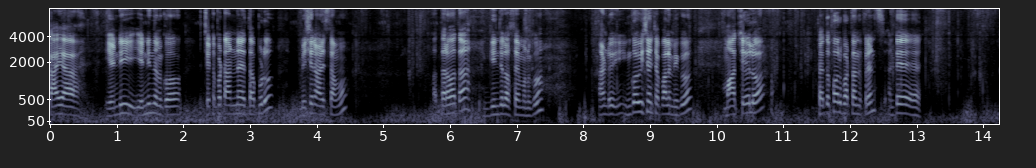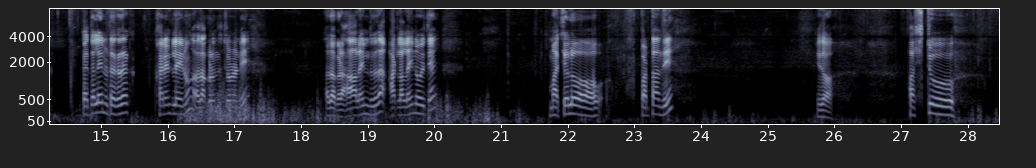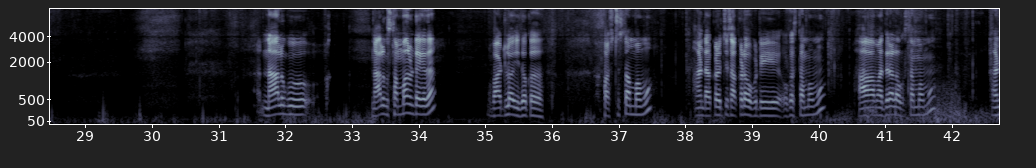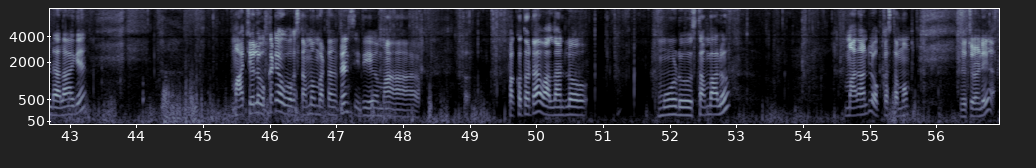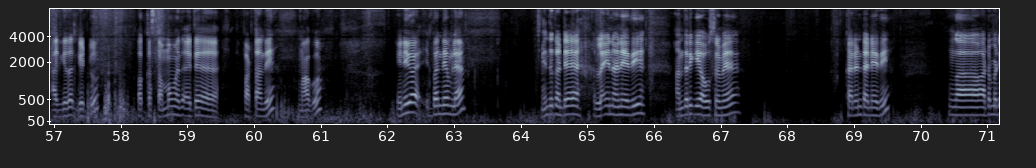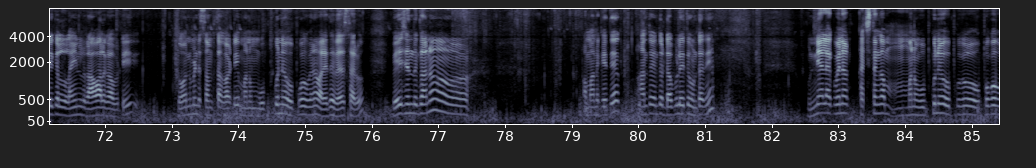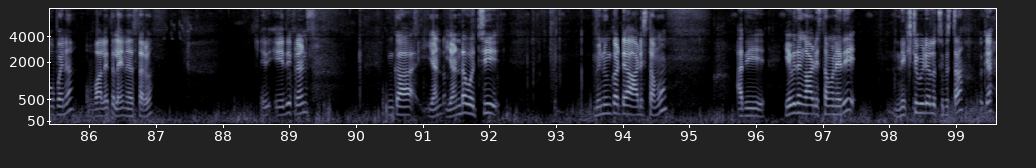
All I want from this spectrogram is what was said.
కాయ ఎండి ఎండిందనుకో చిట్టపట అనేటప్పుడు మిషన్ ఆడిస్తాము. ఆ తర్వాత గింజలు వస్తాయి మనకు. అండ్ ఇంకో విషయం చెప్పాలి మీకు. మా చేలో పెద్ద ఫోల్ పడుతుంది ఫ్రెండ్స్. అంటే పెద్ద లైన్ ఉంటుంది కదా కరెంట్ లైను అది అక్కడ ఉంది చూడండి. అది అక్కడ ఆ లైన్ ఉంది కదా అట్లా లైన్ అయితే మా చేలో పడుతుంది. ఇదో ఫస్ట్ నాలుగు నాలుగు స్తంభాలు ఉంటాయి కదా? వాటిలో ఇదొక ఫస్ట్ స్తంభము అండ్ అక్కడ వచ్చేసి అక్కడ ఒకటి ఒక స్తంభము ఆ మధ్యలో ఒక స్తంభము అండ్ అలాగే మా చేలో ఒక్కటే ఒక స్తంభం పడుతుంది ఫ్రెండ్స్. ఇది మా పక్క తోట వాళ్ళ దాంట్లో మూడు స్తంభాలు మా దాంట్లో ఒక్క స్తంభం. చూడండి అది కదా గెట్టు. ఒక్క స్తంభం అయితే అయితే పడుతుంది మాకు. ఎనీవే ఇబ్బంది ఏం లే. ఎందుకంటే లైన్ అనేది అందరికీ అవసరమే. కరెంట్ అనేది ఇంకా ఆటోమేటిక్గా లైన్లు రావాలి కాబట్టి గవర్నమెంట్ సంస్థ కాబట్టి మనం ఒప్పుకునే ఒప్పుకోకపోయినా వాళ్ళైతే వేస్తారు. వేసేందుకు మనకైతే అంత ఎంతో డబ్బులు అయితే ఉంటుంది. ఉన్నా లేకపోయినా ఖచ్చితంగా మనం ఒప్పుకునే ఒప్పుకో ఒప్పుకోకపోయినా వాళ్ళైతే లైన్ వేస్తారు. ఇది ఇది ఫ్రెండ్స్. ఇంకా ఎండ ఎండ వచ్చి మినుంకట్టే ఆడిస్తాము. అది ఏ విధంగా ఆడిస్తాం అనేది నెక్స్ట్ వీడియోలో చూపిస్తా ఓకే?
